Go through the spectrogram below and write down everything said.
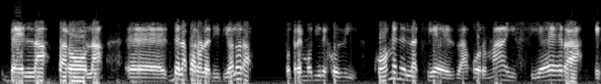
della parola, eh, della parola di Dio. Allora potremmo dire così, come nella Chiesa ormai si era e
